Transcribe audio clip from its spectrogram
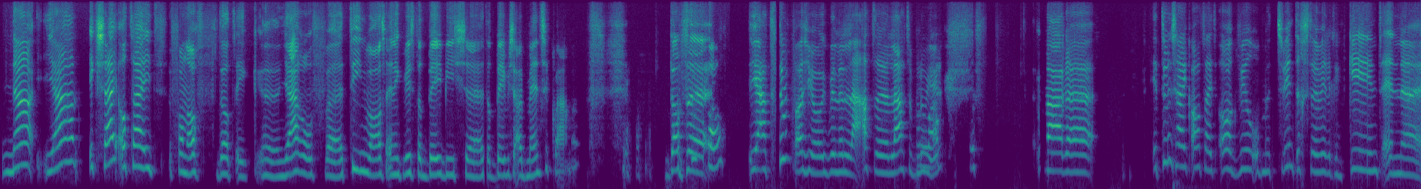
nou ja, ik zei altijd vanaf dat ik eh, een jaar of eh, tien was en ik wist dat baby's, eh, Dat baby's uit mensen kwamen. Dat, eh, Oh, ja, toen pas joh. Ik ben een late, late bloeier. Maar eh, toen zei ik altijd, oh, ik wil op mijn twintigste wil ik een kind. En eh,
